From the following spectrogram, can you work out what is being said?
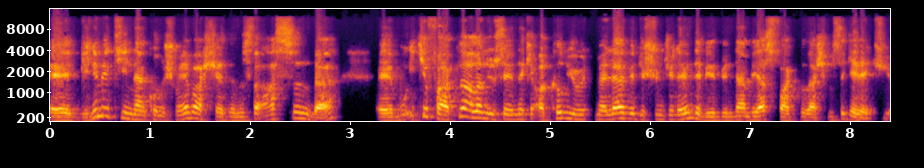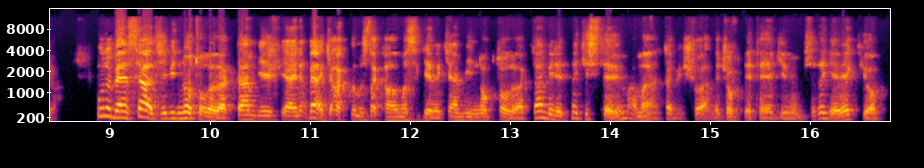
e, bilim etiğinden konuşmaya başladığımızda aslında e, bu iki farklı alan üzerindeki akıl yürütmeler ve düşüncelerin de birbirinden biraz farklılaşması gerekiyor. Bunu ben sadece bir not olaraktan bir yani belki aklımızda kalması gereken bir nokta olaraktan belirtmek isterim ama tabii şu anda çok detaya girmemize de gerek yok.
